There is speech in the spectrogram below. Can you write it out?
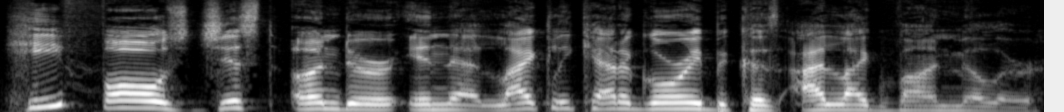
he falls just under in that likely category because I like Von Miller.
